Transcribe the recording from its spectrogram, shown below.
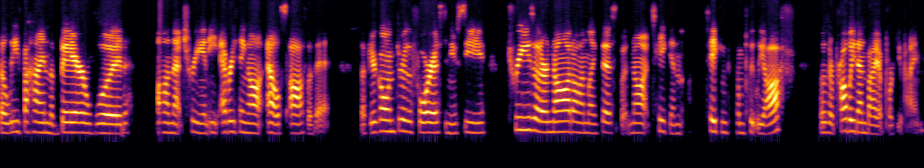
they'll leave behind the bare wood on that tree and eat everything else off of it. So if you're going through the forest and you see trees that are not on like this, but not taken, taken completely off, those are probably done by a porcupine.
